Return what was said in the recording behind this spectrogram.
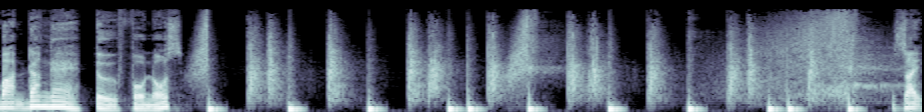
Bạn đang nghe từ Phonos. Dạy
